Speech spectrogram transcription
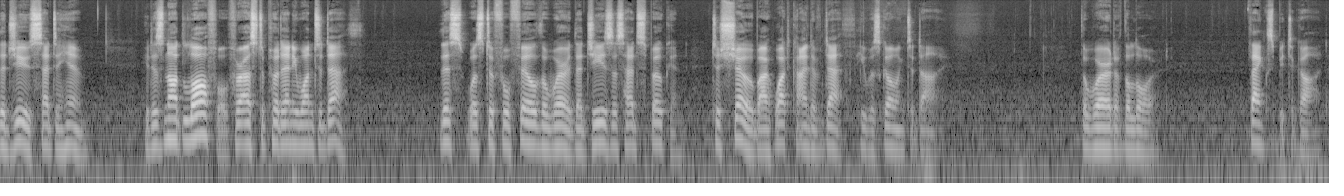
The Jews said to him, It is not lawful for us to put anyone to death. This was to fulfill the word that Jesus had spoken, to show by what kind of death he was going to die. The word of the Lord. Thanks be to God.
